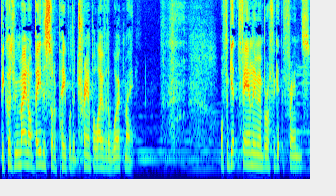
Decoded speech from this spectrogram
Because we may not be the sort of people that trample over the workmate or forget the family member or forget the friends.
